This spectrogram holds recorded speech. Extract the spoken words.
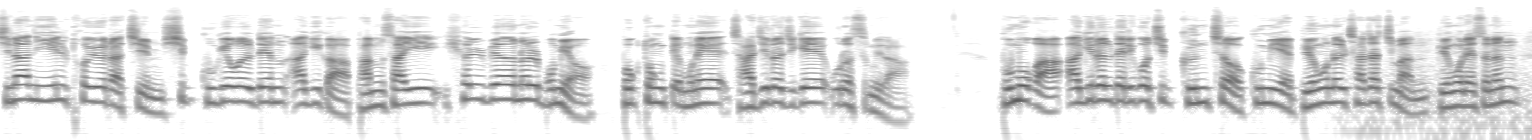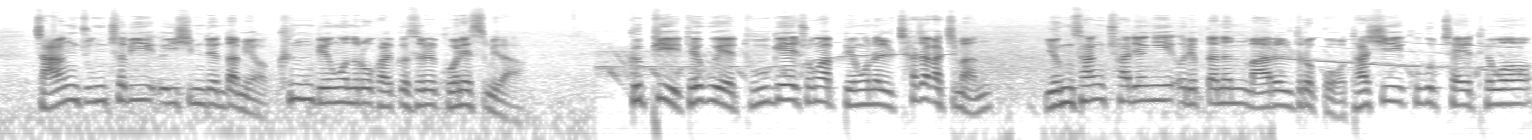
지난 2일 토요일 아침 19개월 된 아기가 밤사이 혈변을 보며 복통 때문에 자지러지게 울었습니다. 부모가 아기를 데리고 집 근처 구미의 병원을 찾았지만 병원에서는 장중첩이 의심된다며 큰 병원으로 갈 것을 권했습니다. 급히 대구의 두 개 종합병원을 찾아갔지만 영상 촬영이 어렵다는 말을 들었고 다시 구급차에 태워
